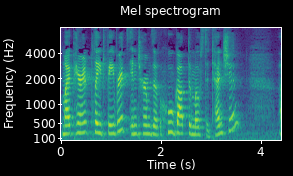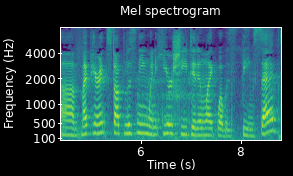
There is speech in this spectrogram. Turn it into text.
My parent played favorites in terms of who got the most attention. Um, my parent stopped listening when he or she didn't like what was being said.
